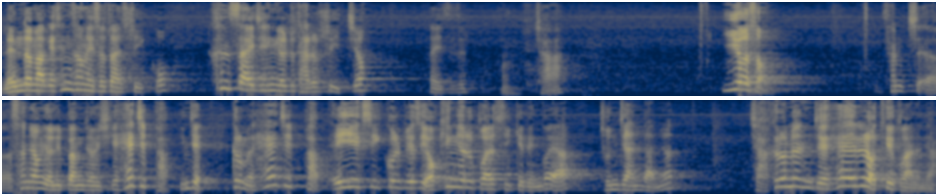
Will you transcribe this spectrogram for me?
랜덤하게 생성해서도 할 수 있고 큰 사이즈 행렬도 다룰 수 있죠? 사이즈들. 어, 자, 이어서 삼- 어, 선형 연립방 정식의 해집합. 이제 그러면 해집합 AX 이퀄 B에서 역행렬을 구할 수 있게 된 거야. 존재한다면. 자, 그러면 이제 해를 어떻게 구하느냐?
